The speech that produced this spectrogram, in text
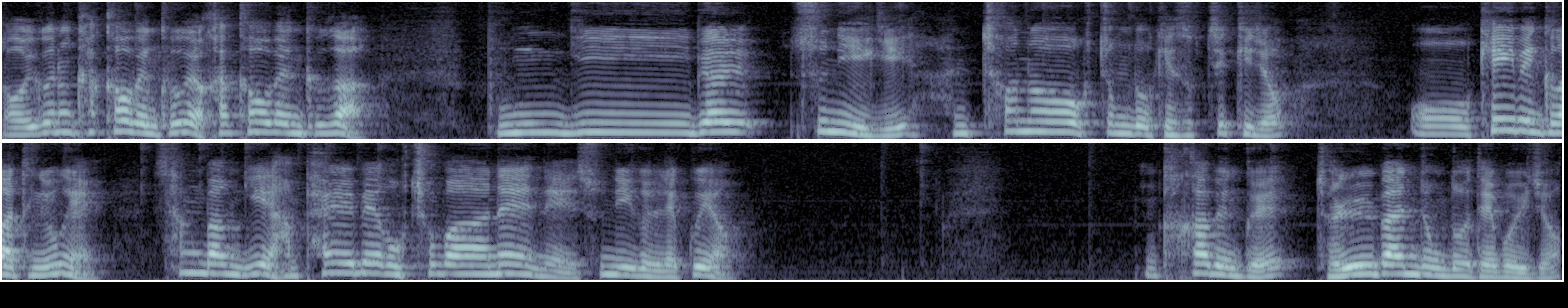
어, 이거는 카카오뱅크고요. 카카오뱅크가 분기별 순이익이 한 1,000억 정도 계속 찍히죠. 어, K뱅크 같은 경우에 상반기에 한 800억 초반에 네, 순이익을 냈고요. 음, 카카오뱅크의 절반 정도 돼 보이죠.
